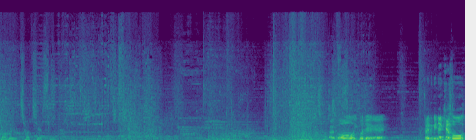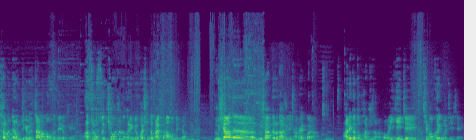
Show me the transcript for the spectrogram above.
적을 처치했습니다. 너 이거지. 저희는 그냥 계속 탈론이랑 움직이면서 잘라먹으면 돼 이렇게. 아트로스 키워주는 그림이 훨씬 더 깔끔하거든요. 루시안은 루시안대로 나중에 잘 할 거야. 아리가 또 봐주잖아. 봐봐 이게 이제 팀워크인 거지 이제.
